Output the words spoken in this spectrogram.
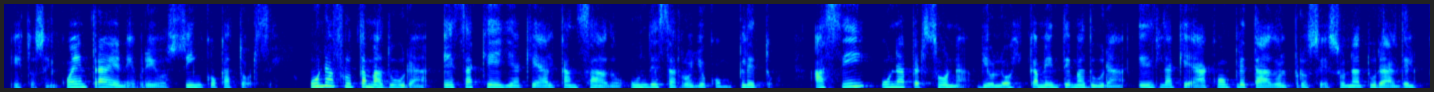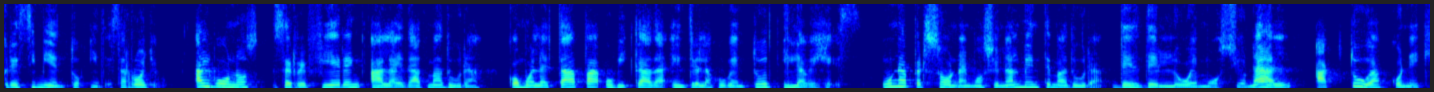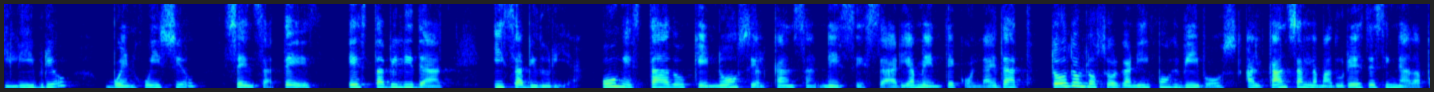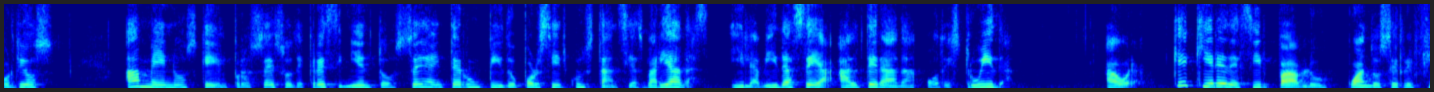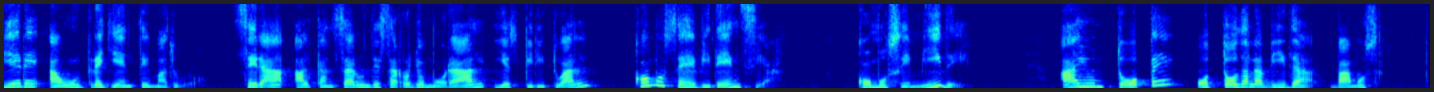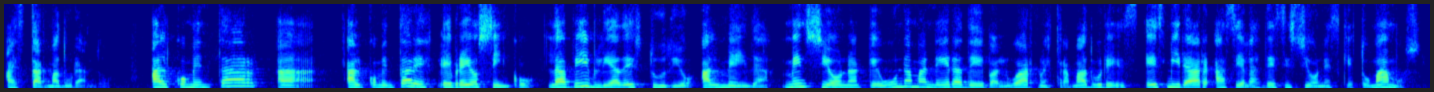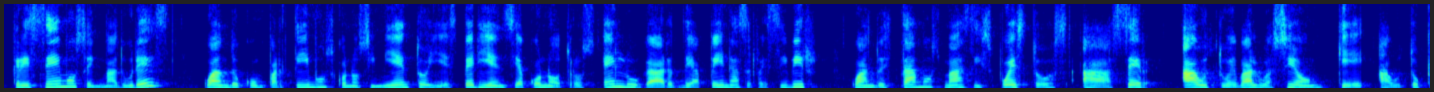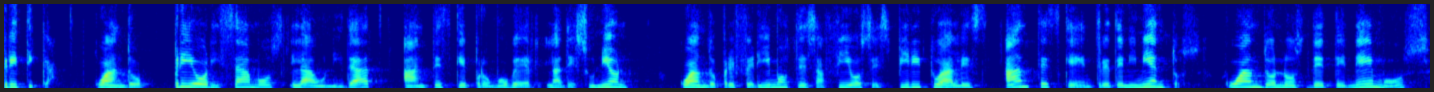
Esto se encuentra en Hebreos 5:14. Una fruta madura es aquella que ha alcanzado un desarrollo completo Así, una persona biológicamente madura es la que ha completado el proceso natural del crecimiento y desarrollo. Algunos se refieren a la edad madura como a la etapa ubicada entre la juventud y la vejez. Una persona emocionalmente madura desde lo emocional actúa con equilibrio, buen juicio, sensatez, estabilidad y sabiduría un estado que no se alcanza necesariamente con la edad. Todos los organismos vivos alcanzan la madurez designada por Dios, a menos que el proceso de crecimiento sea interrumpido por circunstancias variadas y la vida sea alterada o destruida. Ahora, ¿qué quiere decir Pablo cuando se refiere a un creyente maduro? ¿Será alcanzar un desarrollo moral y espiritual ¿Cómo se evidencia? ¿Cómo se mide? ¿Hay un tope o toda la vida vamos a estar madurando? Al comentar, ah, al comentar Hebreos 5, la Biblia de estudio Almeida menciona que una manera de evaluar nuestra madurez es mirar hacia las decisiones que tomamos. Crecemos en madurez cuando compartimos conocimiento y experiencia con otros en lugar de apenas recibir, cuando estamos más dispuestos a hacer autoevaluación que autocrítica, cuando priorizamos la unidad antes que promover la desunión, cuando preferimos desafíos espirituales antes que entretenimientos, cuando nos detenemos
